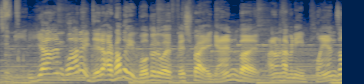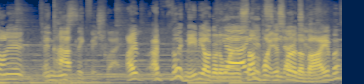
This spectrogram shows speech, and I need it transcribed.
to me. Yeah, I'm glad I did it. I probably will go to a fish fry again, but I don't have any plans on it. And rec- Catholic fish fry. I, I feel like maybe I'll go to Yeah, one I at some point just for that the too. vibe.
